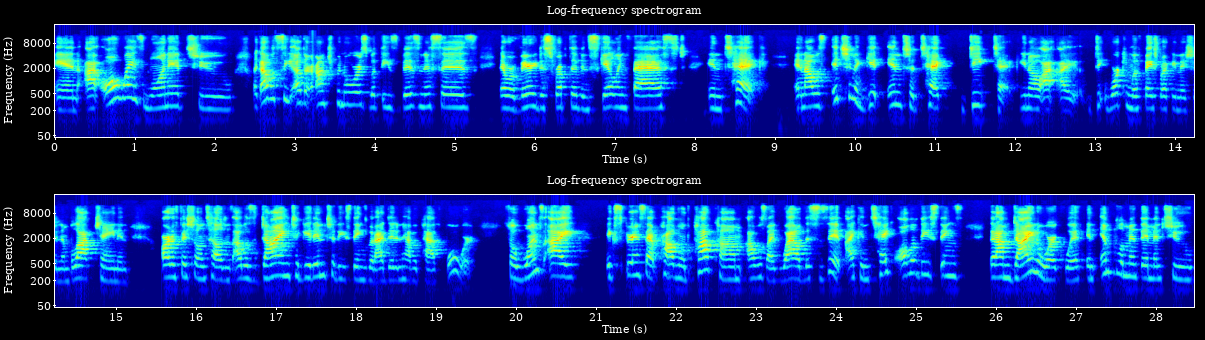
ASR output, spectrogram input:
And I always wanted to, like, I would see other entrepreneurs with these businesses that were very disruptive and scaling fast in tech. And I was itching to get into tech, deep tech. You know, I, I working with face recognition and blockchain and artificial intelligence. I was dying to get into these things, but I didn't have a path forward. So once I experienced that problem with Popcom, I was like, wow, this is it. I can take all of these things that I'm dying to work with and implement them into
